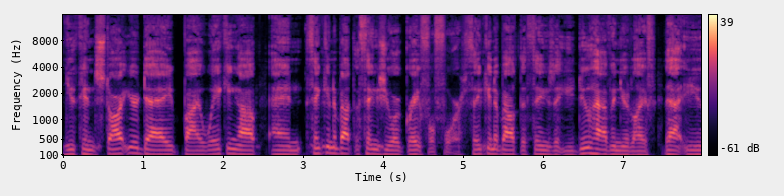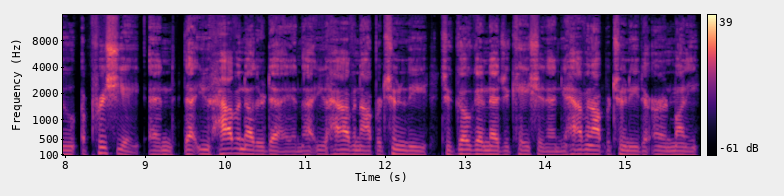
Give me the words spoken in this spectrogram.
You can start your day by waking up and thinking about the things you are grateful for, thinking about the things that you do have in your life that you appreciate and that you have another day and that you have an opportunity to go get an education and you have an opportunity to earn money.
